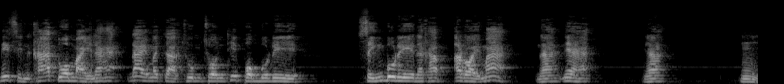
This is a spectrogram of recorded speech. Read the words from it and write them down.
นี่สินค้าตัวใหม่นะฮะได้มาจากชุมชนที่พรมบุรี สิงห์บุรีนะครับ อร่อยมากนะเนี่ยฮะนะอืม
